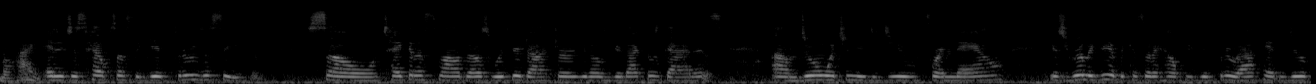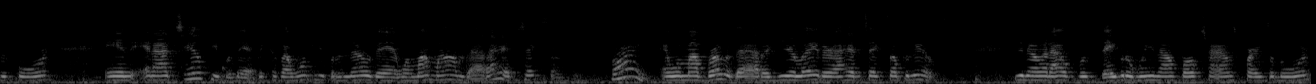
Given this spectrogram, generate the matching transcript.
Right. And it just helps us to get through the season. So taking a small dose with your doctor, you know, your doctor's guidance, um, doing what you need to do for now is really good because it'll help you get through. I've had to do it before. And and I tell people that because I want people to know that when my mom died, I had to take something. Right. And when my brother died a year later, I had to take something else. You know, and I was able to wean off both times, praise the Lord.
